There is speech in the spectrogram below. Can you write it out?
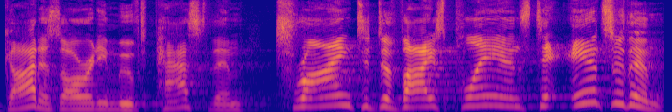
God has already moved past them, trying to devise plans to answer them,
